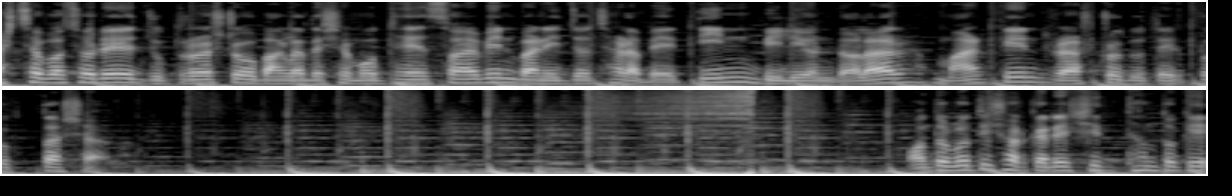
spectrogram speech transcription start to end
আসছে বছরে যুক্তরাষ্ট্র ও বাংলাদেশের মধ্যে সয়াবিন বাণিজ্য ছাড়াবে তিন বিলিয়ন ডলার মার্কিন রাষ্ট্রদূতের প্রত্যাশা। অন্তর্বর্তী সরকারের সিদ্ধান্তকে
